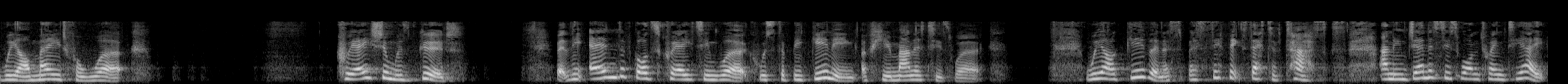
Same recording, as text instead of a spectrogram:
we are made for work. Creation was good, but the end of God's creating work was the beginning of humanity's work. We are given a specific set of tasks, and in Genesis 1:28,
